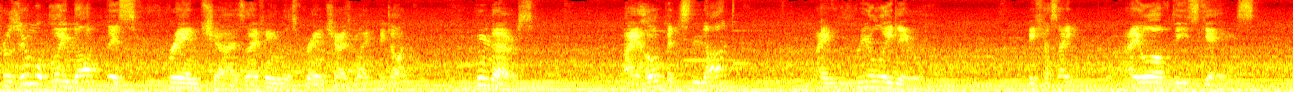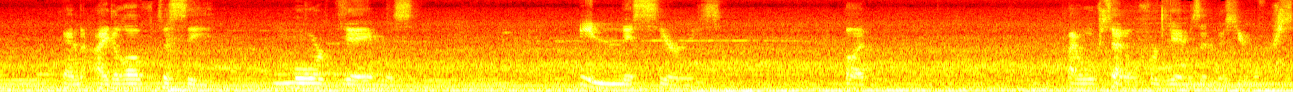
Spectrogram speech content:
presumably not this franchise. I think this franchise might be done. Who knows? I hope it's not. I really do. Because I I love these games. And I'd love to see more games in this series. But I will settle for games in this universe.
